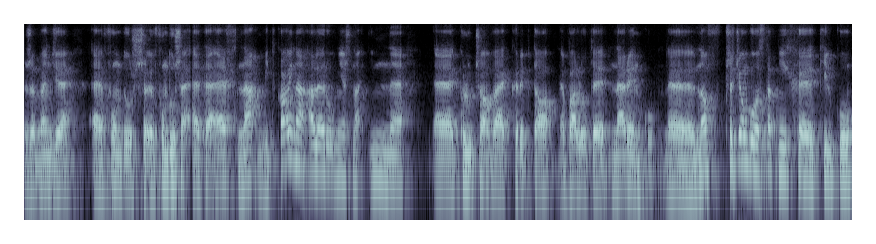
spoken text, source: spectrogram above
że będzie fundusz, fundusze ETF na bitcoina, ale również na inne kluczowe kryptowaluty na rynku. E, No, w przeciągu ostatnich e, kilku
